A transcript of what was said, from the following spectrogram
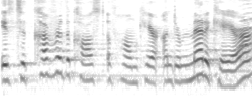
is to cover the cost of home care under Medicare.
